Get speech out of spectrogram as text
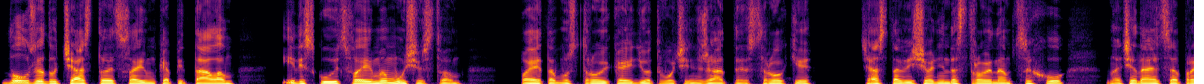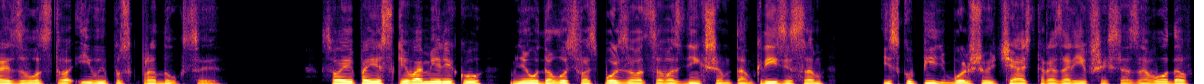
должен участвовать своим капиталом и рискует своим имуществом, поэтому стройка идет в очень сжатые сроки. Часто в еще недостроенном цеху начинается производство и выпуск продукции. В своей поездке в Америку мне удалось воспользоваться возникшим там кризисом и скупить большую часть разорившихся заводов,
